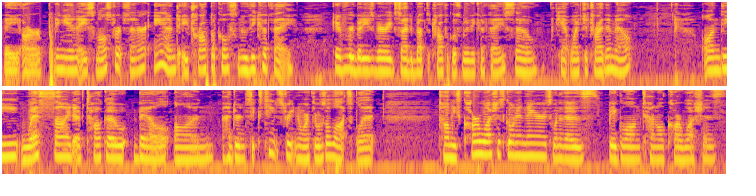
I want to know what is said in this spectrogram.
They are putting in a small strip center and a tropical smoothie cafe. Everybody's very excited about the tropical smoothie cafe, so can't wait to try them out. On the west side of Taco Bell on 116th Street North, there was a lot split. Tommy's Car Wash is going in there. It's one of those big, long tunnel car washes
